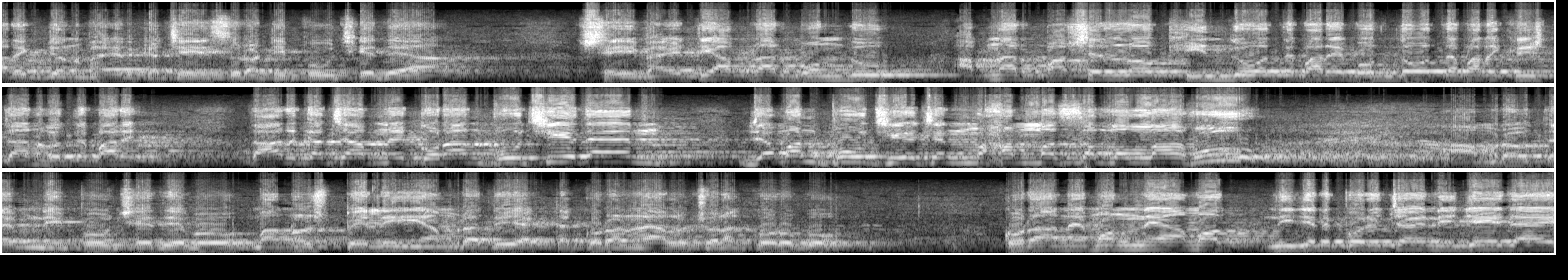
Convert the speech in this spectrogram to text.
আরেকজন ভাইয়ের কাছে এই সূরাটি পৌঁছে দেয়া। সেই ভাইটি আপনার বন্ধু, আপনার পাশের লোক হিন্দু হতে পারে, বৌদ্ধ হতে পারে, খ্রিস্টান হতে পারে। তার কাছে আপনি কোরআন পৌঁছিয়ে দেন। যেমন পৌঁছিয়েছেন মোহাম্মদ সাল্লাল্লাহু আমরাও তেমনি পৌঁছে দেব। মানুষ পেলেই আমরা দুই একটা কোরআনের আলোচনা করব। কোরআন এমন নেয়ামত, নিজের পরিচয় নিজেই দেয়।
